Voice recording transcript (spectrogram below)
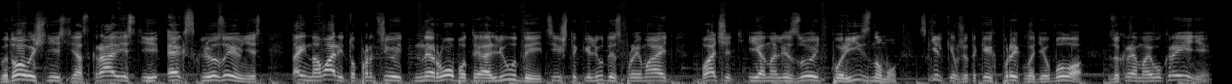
видовищність, яскравість і ексклюзивність. Та й на варі то працюють не роботи, а люди. І ці ж таки люди сприймають, бачать і аналізують по-різному. Скільки вже таких прикладів було, зокрема і в Україні.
